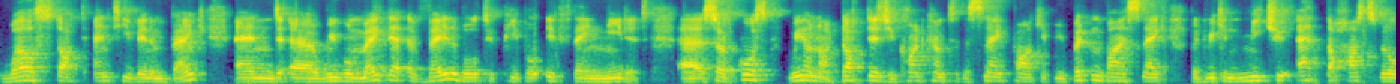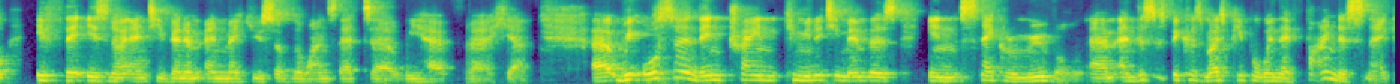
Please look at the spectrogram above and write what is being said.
well-stocked anti-venom bank, and uh, we will make that available to people if they need it. Uh, so, of course, we are not doctors. You can't come to the snake park if you're bitten by a snake, but we can meet you at the hospital if there is no anti-venom and make use of the ones that we have here. We also then train community members in snake removal. Um, and this is because most people, when they find a snake,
